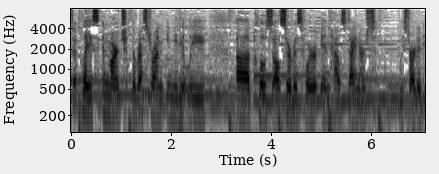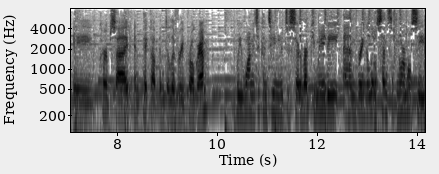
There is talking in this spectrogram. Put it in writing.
took place in March, the restaurant immediately uh, closed all service for in house diners. We started a curbside and pickup and delivery program. We wanted to continue to serve our community and bring a little sense of normalcy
